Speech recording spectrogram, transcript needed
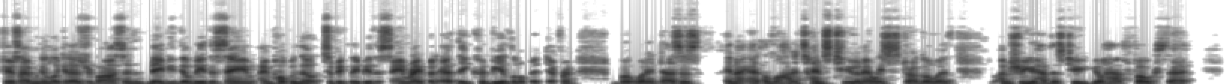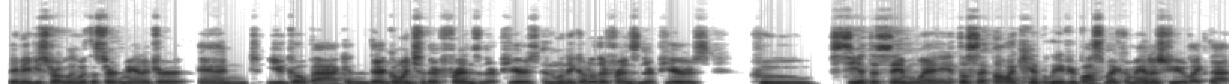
Here's how I'm going to look at it as your boss. And maybe they'll be the same. I'm hoping they'll typically be the same, right? But uh, they could be a little bit different. But what it does is, and I, a lot of times too, and I always struggle with, I'm sure you have this too, you'll have folks that they may be struggling with a certain manager and you go back and they're going to their friends and their peers. And when they go to their friends and their peers, who see it the same way, they'll say, Oh, I can't believe your boss micromanaged you like that.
